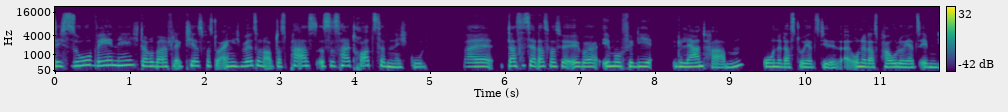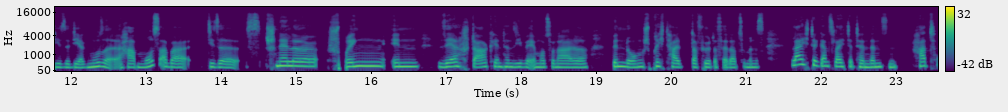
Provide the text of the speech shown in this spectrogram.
dich so wenig darüber reflektierst, was du eigentlich willst und ob das passt, ist es halt trotzdem nicht gut. Weil das ist ja das, was wir über Emophilie gelernt haben ohne dass du jetzt die, ohne dass Paolo jetzt eben diese Diagnose haben muss, aber dieses schnelle Springen in sehr starke, intensive emotionale Bindung spricht halt dafür, dass er da zumindest leichte, ganz leichte Tendenzen hat,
